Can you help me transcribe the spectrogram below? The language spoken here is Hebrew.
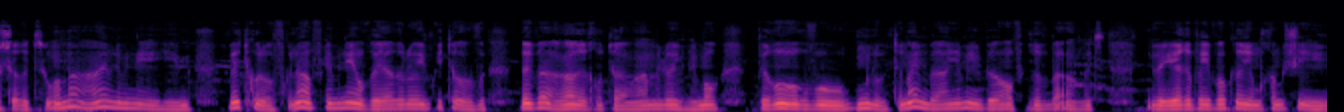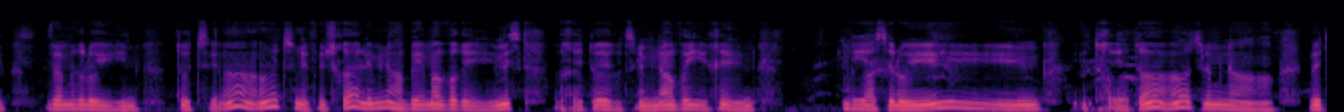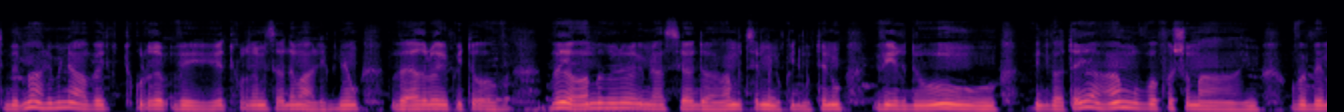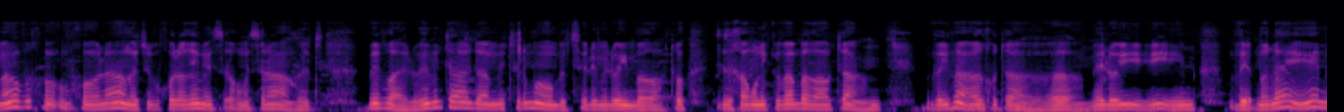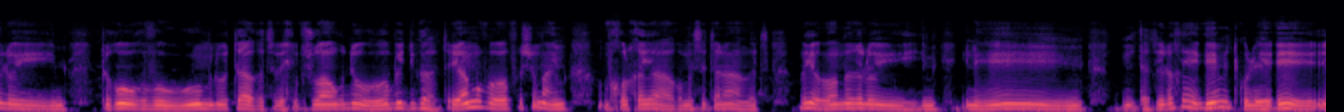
אשר רצו המים למיניהם, ואת כל עוף כנף למיניהו, וירא אלוהים כי טוב, ויברך אותם אלוהים לאמור, פרו ורבו ומילאו את המים בימים והעוף ערב בארץ. ויהי ערב ויהי בוקר יום חמישי, ואומר אלוהים, תוצא הארץ נפש חיה למינה בהמה ורמס, וחייתו ארץ למינה ויהי כן. ויעש אלוהים את חיית הארץ למינה, ואת בהמה למינה, ואת כל, רמס האדמה למינהו, וירא אלוהים כי טוב. ויאמר אלוהים נעשה אדם בצלמנו כדמותנו, וירדו בדגת הים ובעוף השמיים, ובבהמה ובכל הארץ ובכל הרמס הרמס על הארץ. ויברא אלוהים את האדם בצלמו, בצלם אלוהים ברא אותו, זכר ונקבה ברא אותם. ויברך אותם אלוהים, ויאמר להם אלוהים, פרו ורבו ומילאו את הארץ, וכבשו ורדו בדגת הים ובעוף השמיים, ובכל חיה הרומסת על הארץ. ויאמר אלוהים, הנה נתתי לכם את כל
